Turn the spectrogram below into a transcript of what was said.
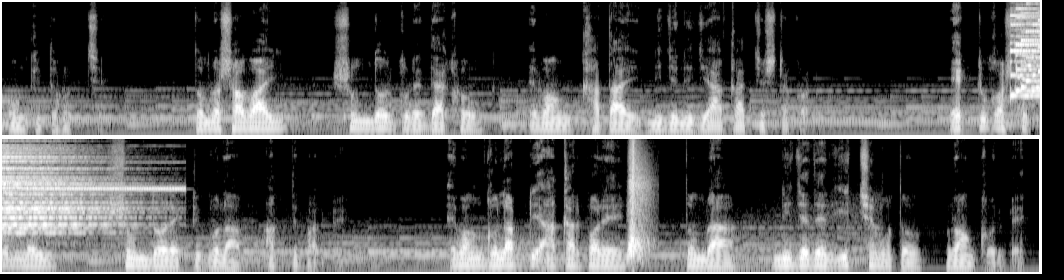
অঙ্কিত হচ্ছে। তোমরা সবাই সুন্দর করে দেখো এবং খাতায় নিজে নিজে আঁকার চেষ্টা করো। একটু কষ্ট করলেই সুন্দর একটি গোলাপ আঁকতে পারবে এবং গোলাপটি আঁকার পরে তোমরা নিজেদের ইচ্ছে মতো রং করবে।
